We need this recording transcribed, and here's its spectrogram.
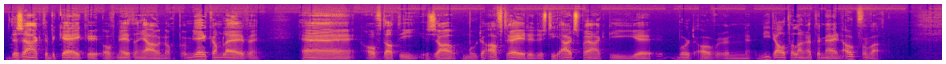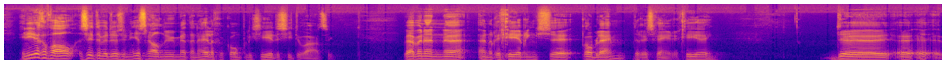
de zaak te bekijken of Netanyahu nog premier kan blijven. Uh, of dat hij zou moeten aftreden. Dus die uitspraak die, uh, wordt over een niet al te lange termijn ook verwacht. In ieder geval zitten we dus in Israël nu met een hele gecompliceerde situatie. We hebben een, een regeringsprobleem. Er is geen regering. De uh,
